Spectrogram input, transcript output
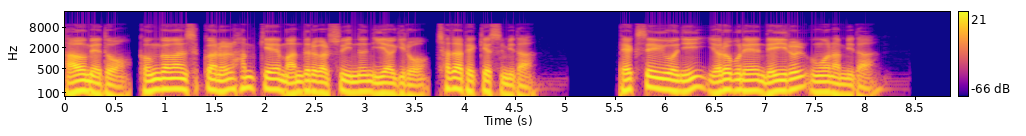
다음에도 건강한 습관을 함께 만들어갈 수 있는 이야기로 찾아뵙겠습니다. 백세 의원이 여러분의 내일을 응원합니다.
